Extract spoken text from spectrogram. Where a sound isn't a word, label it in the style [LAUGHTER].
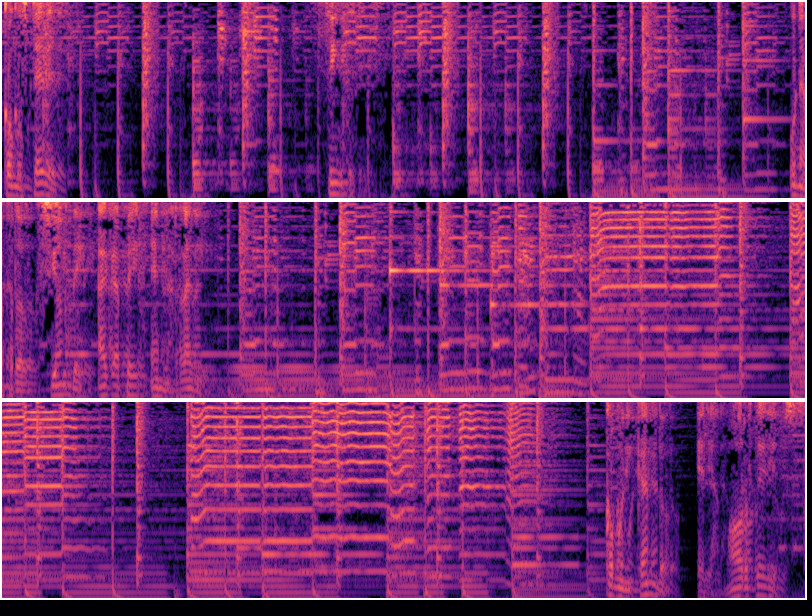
Con ustedes. Síntesis. Una producción de Agape en la radio. Comunicando el amor de Dios.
